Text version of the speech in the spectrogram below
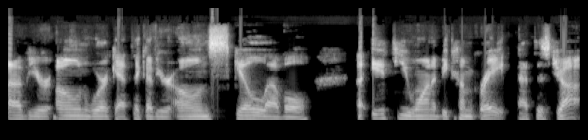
of your own work ethic, of your own skill level, uh, if you want to become great at this job.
